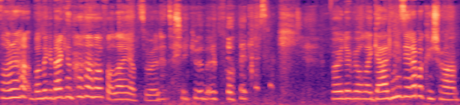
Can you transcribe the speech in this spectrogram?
Sonra bana giderken ha falan yaptı böyle. Teşekkür ederim falan. böyle bir olay. Geldiğimiz yere bakın şu an.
